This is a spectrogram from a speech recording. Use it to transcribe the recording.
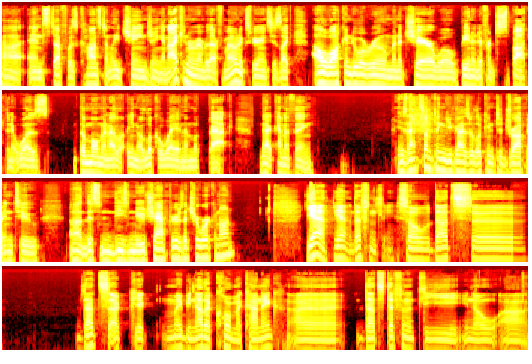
uh, and stuff was constantly changing. And I can remember that from my own experiences. Like I'll walk into a room and a chair will be in a different spot than it was the moment I you know look away and then look back, that kind of thing. Is that something you guys are looking to drop into uh, this these new chapters that you're working on? Yeah, yeah, definitely. So that's uh, that's a, maybe not a core mechanic. Uh, that's definitely you know uh,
